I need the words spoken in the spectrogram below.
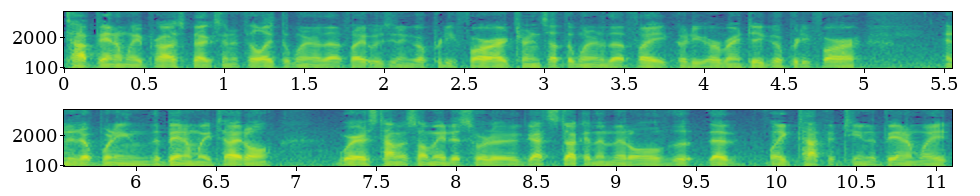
top bantamweight prospects, and it felt like the winner of that fight was going to go pretty far. It turns out the winner of that fight, Cody Garbrandt, did go pretty far, ended up winning the bantamweight title, whereas Thomas Almeida sort of got stuck in the middle of the, that like top 15 of bantamweight.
